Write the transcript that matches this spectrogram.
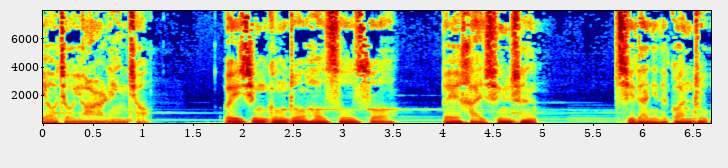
幺九幺二零九，微信公众号搜索“北海新生”，期待你的关注。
